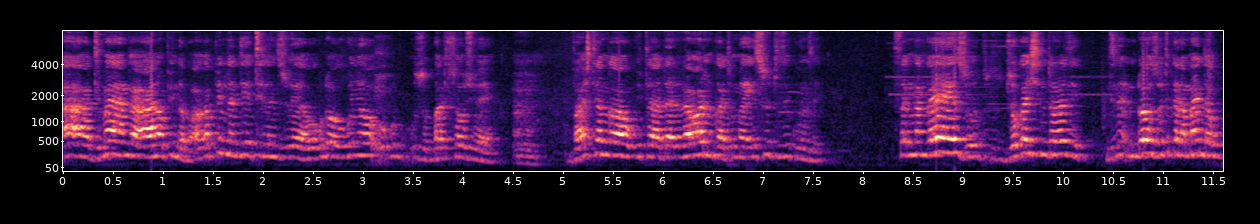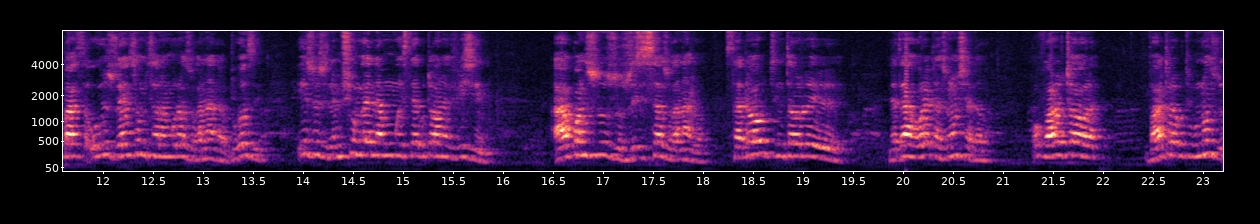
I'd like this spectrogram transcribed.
aa dhimai anga anopinda po akapinda ndiye talenzi uya wakuda ukunya uzobatiswa uchoya bva achitanga kuita dare ravo ari mukati mai isu tiri kunze saka nganga yaya izodzoka ichinitaura kuti ndozoti kana maenda kubasa uyu zoyanisa mutsanangura zvakanaka because izvo zvine mishonga ina mumwe sai kuti awana vision haakwanisi uzozwisisa zvakanaka. Sadava kuti nditaurire iwewe ndati ahora tazvinoshata obva atotaura bva ataura kuti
